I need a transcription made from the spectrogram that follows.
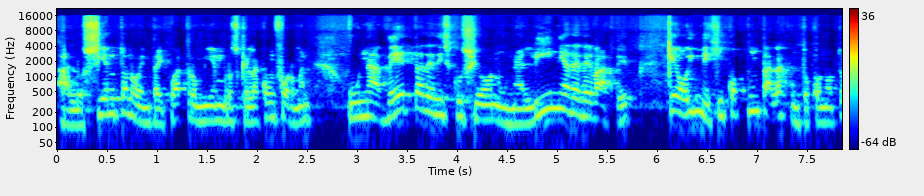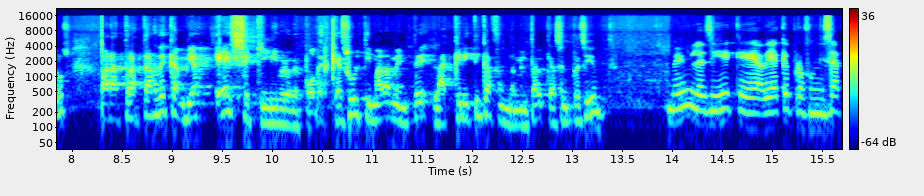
a los 194 miembros que la conforman una beta de discusión, una línea de debate que hoy México apuntala junto con otros para tratar de cambiar ese equilibrio de poder, que es últimamente la crítica fundamental que hace el presidente. Les dije que había que profundizar.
